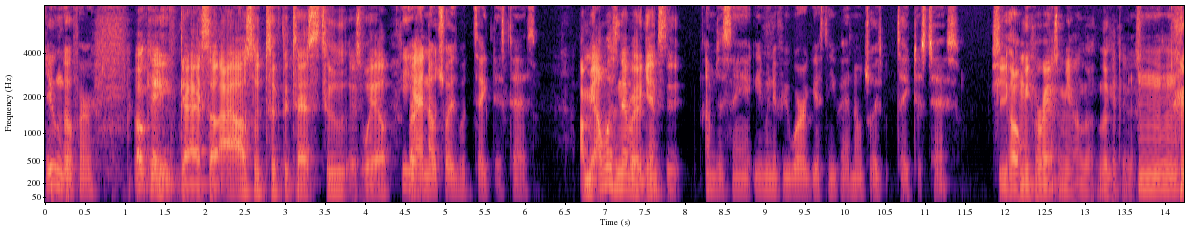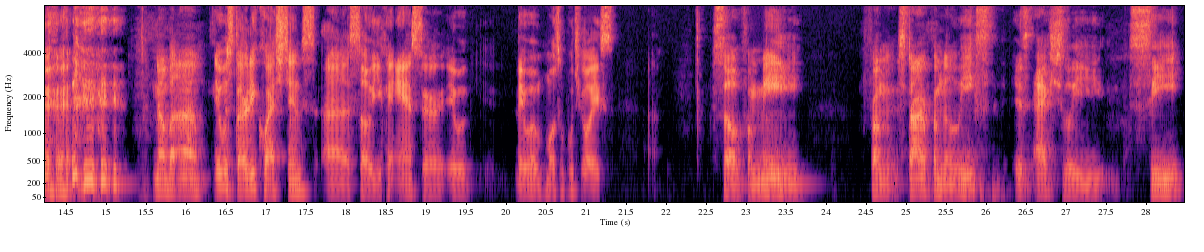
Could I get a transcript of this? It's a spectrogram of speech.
You can go first. Okay, guys. So I also took the test too, as well. He had no choice but to take this test. I mean, I was never against it. I'm just saying, even if you were against it, you had no choice but to take this test. She hold me for ransom, y'all. Look, look at this. Mhm. no, but um, it was thirty questions, uh, so you can answer. It would they were multiple choice. So for me, from starting from the least is actually C,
